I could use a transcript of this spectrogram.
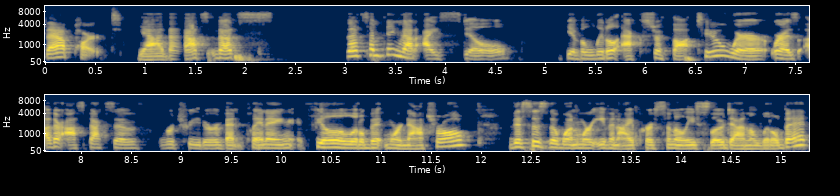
that part? Yeah, that's that's that's something that I still give a little extra thought to where whereas other aspects of retreat or event planning feel a little bit more natural. This is the one where even i personally slow down a little bit.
